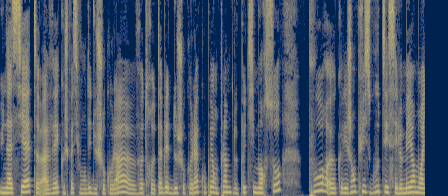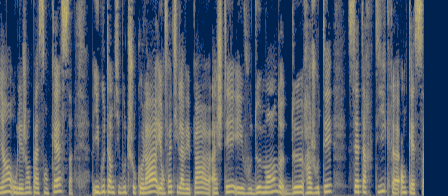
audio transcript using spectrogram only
une assiette avec, je sais pas si vous vendez du chocolat, euh, votre tablette de chocolat coupée en plein de petits morceaux pour euh, que les gens puissent goûter. C'est le meilleur moyen où les gens passent en caisse, ils goûtent un petit bout de chocolat et en fait ils l'avaient pas euh, acheté et ils vous demandent de rajouter cet article en caisse.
